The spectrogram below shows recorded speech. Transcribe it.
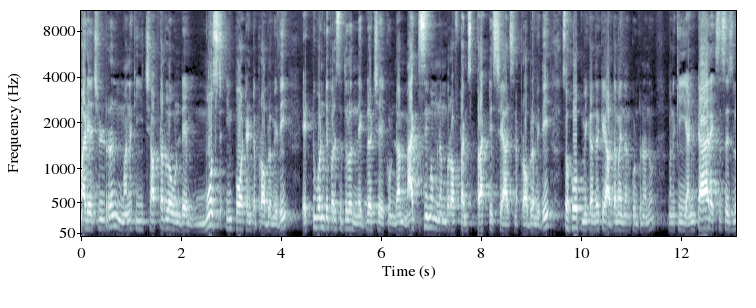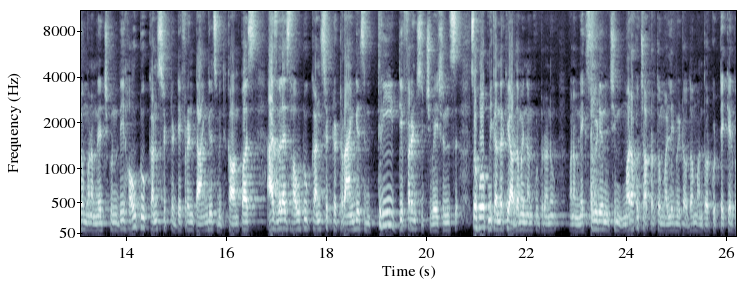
my dear children మనకి ఈ చాప్టర్లో ఉండే మోస్ట్ ఇంపార్టెంట్ ప్రాబ్లం ఇది. ఎటువంటి పరిస్థితుల్లో నెగ్లెక్ట్ చేయకుండా maximum number of times practice చేయాల్సిన ప్రాబ్లం ఇది. సో హోప్ మీకు అందరికీ అర్థమైంది అనుకుంటున్నాను. మనకి ఈ ఎంటైర్ ఎక్సర్సైజ్లో మనం నేర్చుకున్నది how to construct different angles with compass as well as how to construct triangles in three different situations so hope మీకు అందరికీ అర్థమైంది అనుకుంటున్నాను. మనం నెక్స్ట్ వీడియో నుంచి మరొక చాప్టర్తో మళ్ళీ మీట్ అవుదాం. అంతవరకు టేక్ కేర్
